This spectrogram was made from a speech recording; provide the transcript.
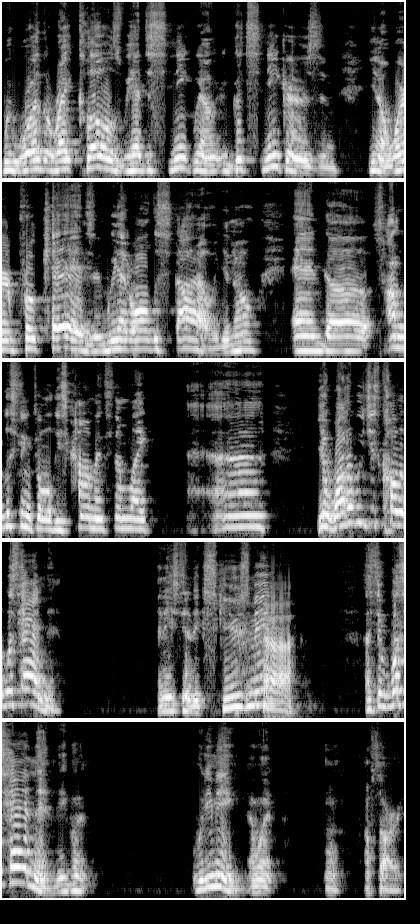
we wore the right clothes. We had to sneak, we had good sneakers and, you know, wearing pro Keds and we had all the style, you know? And uh, so I'm listening to all these comments and I'm like, uh, yo, why don't we just call it What's Happening? And he said, Excuse me? I said, What's happening? He went, What do you mean? I went, oh, I'm sorry.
